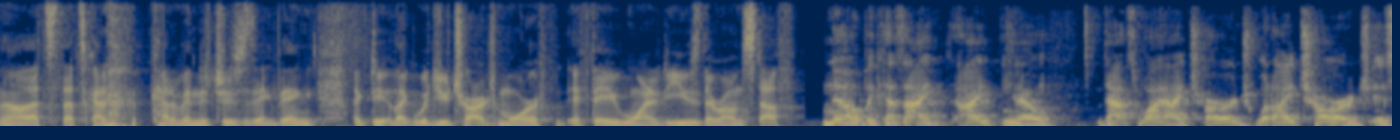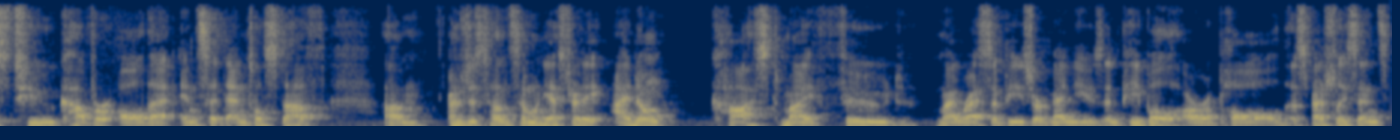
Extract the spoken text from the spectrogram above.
no, that's that's kind of kind of an interesting thing. Like, do, like, would you charge more if they wanted to use their own stuff? No, because I, I, you know, that's why I charge what I charge is to cover all that incidental stuff. Um, I was just telling someone yesterday, I don't cost my food, my recipes or menus, and people are appalled, especially since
